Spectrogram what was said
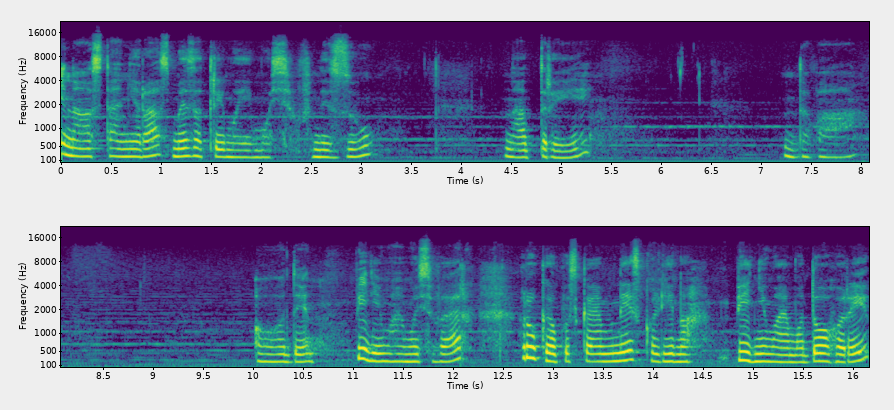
І на останній раз ми затримаємось внизу на три, два, один. Підіймаємось вверх, руки опускаємо вниз, коліно піднімаємо догори.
